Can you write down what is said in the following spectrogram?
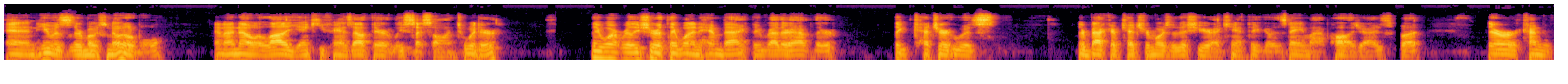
and he was their most notable. And I know a lot of Yankee fans out there, at least I saw on Twitter, they weren't really sure if they wanted him back. They'd rather have their the catcher who was their backup catcher most of this year. I can't think of his name. I apologize, but they were kind of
